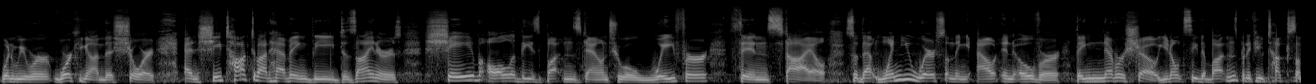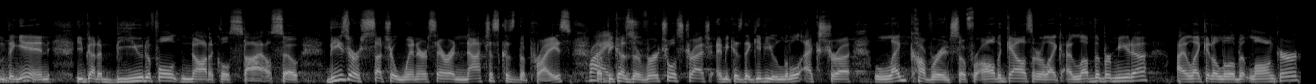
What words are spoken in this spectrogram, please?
when we were working on this short, and she talked about having the designers shave all of these buttons down to a wafer thin style so that when you wear something out and over, they never show. You don't see the buttons, but if you tuck something mm-hmm. in, you've got a beautiful nautical style. So these are such a winner, Sarah, not just because of the price, right. but because they're virtual stretch and because they give you a little extra leg coverage. So for all the gals that are like, I love the Bermuda, I like it a little bit longer,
